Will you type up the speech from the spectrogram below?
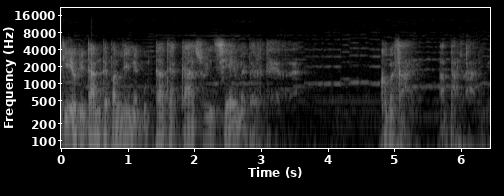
Brulichio di tante palline buttate a caso insieme per terra. Come fai a parlarmi?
